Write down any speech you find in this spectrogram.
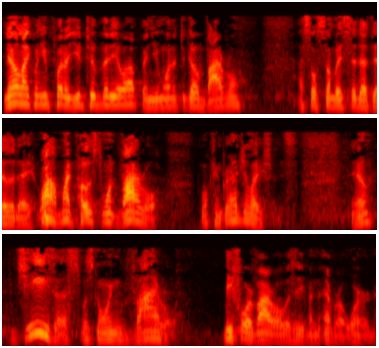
You know, like when you put a YouTube video up and you want it to go viral? I saw somebody said that the other day. Wow, my post went viral. Well, congratulations. You know, Jesus was going viral before viral was even ever a word.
